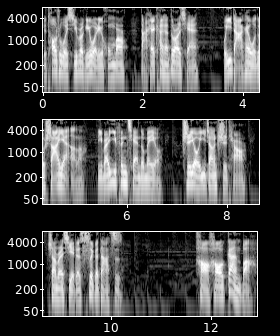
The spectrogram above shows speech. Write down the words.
就掏出我媳妇儿给我这个红包，打开看看多少钱，我一打开我都傻眼了。里边一分钱都没有，只有一张纸条，上面写着四个大字：“好好干吧。”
